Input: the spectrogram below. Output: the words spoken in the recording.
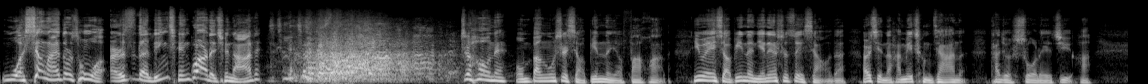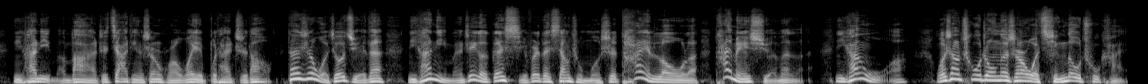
我向来都是从我儿子的零钱罐里去拿的。之后呢，我们办公室小斌呢也发话了，因为小斌的年龄是最小的，而且呢还没成家呢，他就说了一句哈。你看你们吧，这家庭生活我也不太知道，但是我就觉得，你看你们这个跟媳妇的相处模式太 low 了，太没学问了。你看我，我上初中的时候我情窦初开，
